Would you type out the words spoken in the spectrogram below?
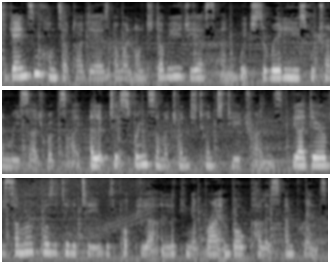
To gain some concept ideas, I went onto WGSN, which is a really useful trend research website. I looked at spring summer 2022 trends. The idea of a summer of positivity was popular, and looking at bright and bold colours and prints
